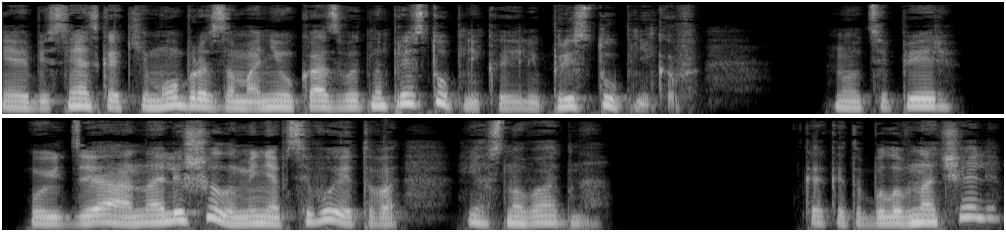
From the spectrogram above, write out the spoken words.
и объяснять, каким образом они указывают на преступника или преступников. Но теперь, уйдя, она лишила меня всего этого, я снова одна. Как это было в начале,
